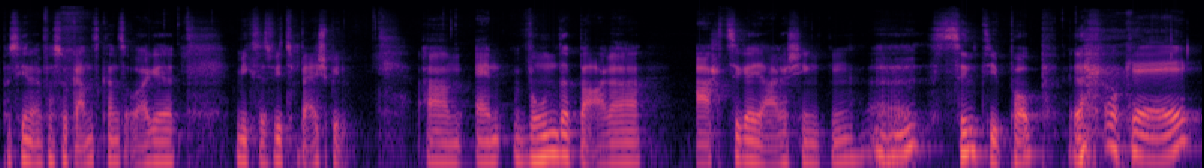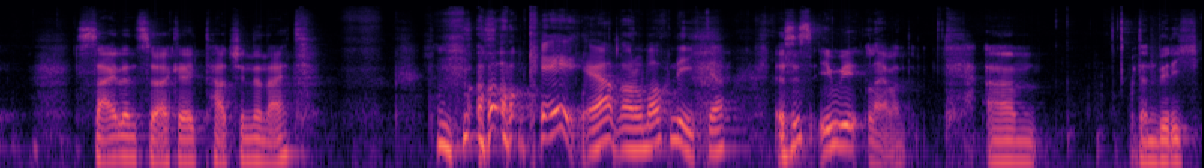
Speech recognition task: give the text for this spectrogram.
passieren einfach so ganz, ganz orge Mixes, wie zum Beispiel ähm, ein wunderbarer 80er Jahre Schinken, äh, mhm. äh, Synthie Pop. Ja. Okay. Silent Circle, Touch in the Night. okay, ja, warum auch nicht, ja. Es ist irgendwie leibend. Ähm, dann würde ich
